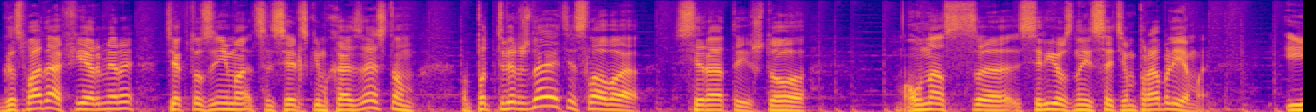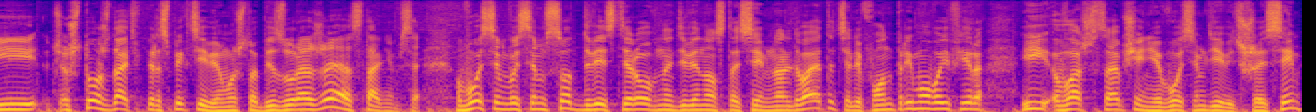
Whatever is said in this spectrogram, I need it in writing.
господа фермеры, те, кто занимается сельским хозяйством, подтверждаете слова сироты, что у нас э, серьезные с этим проблемы? И что ждать в перспективе? Мы что, без урожая останемся? 8 800 200 ровно 9702. Это телефон прямого эфира. И ваше сообщение 8 9 6 7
